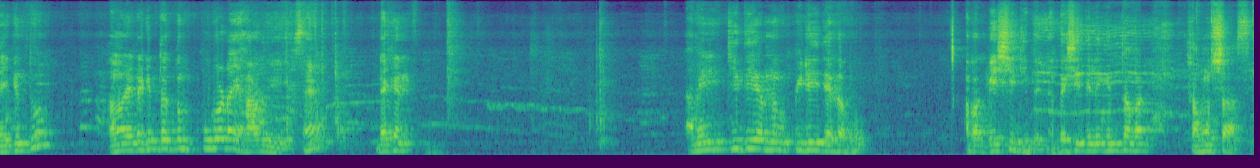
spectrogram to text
এই কিন্তু আমার এটা কিন্তু একদম পুরোটাই হার্ড হয়ে গেছে হ্যাঁ? দেখেন আমি কি দিয়ে আপনাকে পিঠেই দেখাবো? আবার বেশি দিবেন না। বেশি দিলে কিন্তু আবার সমস্যা আছে।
